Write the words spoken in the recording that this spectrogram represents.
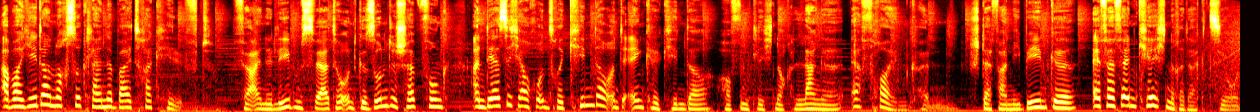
aber jeder noch so kleine Beitrag hilft. Für eine lebenswerte und gesunde Schöpfung, an der sich auch unsere Kinder und Enkelkinder hoffentlich noch lange erfreuen können. Stefanie Behnke, FFN Kirchenredaktion.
